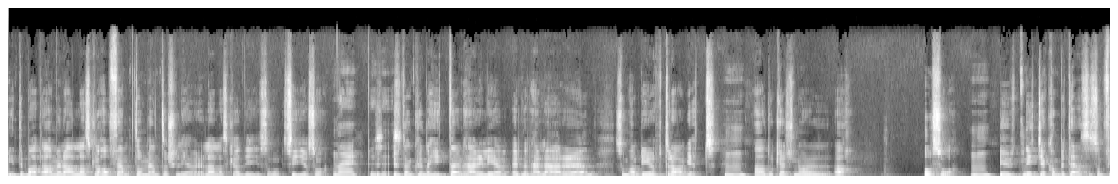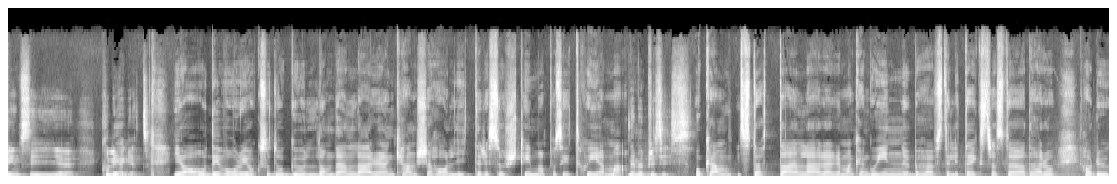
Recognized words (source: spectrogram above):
Inte bara att ja, men alla ska ha 15 mentorselever eller alla ska ha di och så, si och så. Nej, precis. Utan kunna hitta den här, elev, den här läraren som har det uppdraget. Ja, då kanske några, ja, och så. Utnyttja kompetensen som finns i eh, kollegiet. Ja, och det vore ju också då guld om den läraren kanske har lite resurstimmar på sitt schema. Nej men precis. Och kan stötta en lärare, man kan gå in, nu behövs det lite extra stöd här. Och har, du,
